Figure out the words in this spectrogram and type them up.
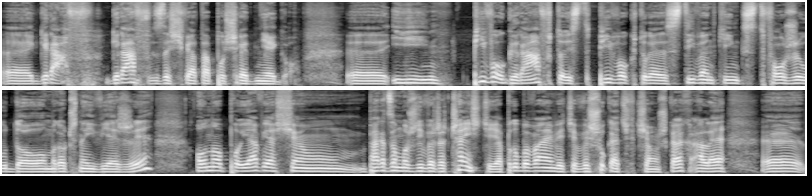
e, graf, graf ze świata pośredniego. E, I piwo Graf to jest piwo, które Stephen King stworzył do Mrocznej Wieży. Ono pojawia się bardzo możliwe, że częściej. Ja próbowałem, wiecie, wyszukać w książkach, ale e,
